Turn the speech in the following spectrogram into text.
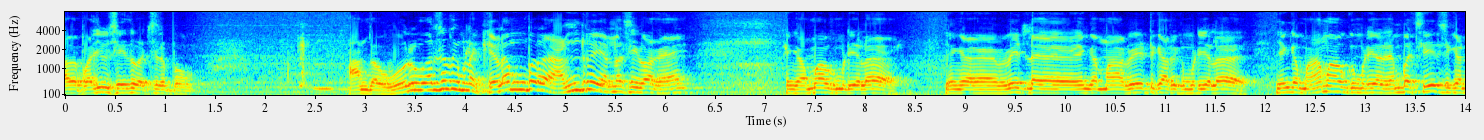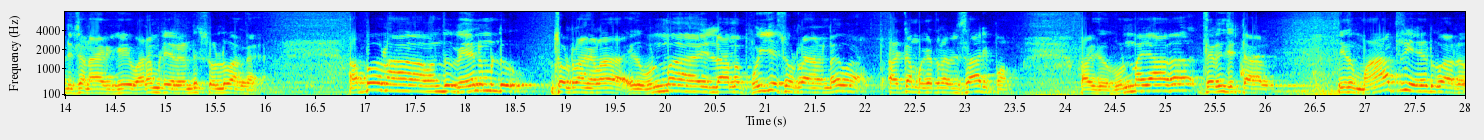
அதை பதிவு செய்து வச்சுருப்போம். அந்த ஒரு வருஷத்துக்கு முன்னே கிளம்புற அன்று என்ன செய்வாங்க? எங்கள் அம்மாவுக்கு முடியலை. எங்கள் வீட்டில் எங்கள் மா வீட்டுக்காருக்கு முடியலை. எங்கள் மாமாவுக்கு முடியலை. ரொம்ப சீரியஸ் கண்டிஷனாக இருக்குது வர முடியலைன்னு சொல்லுவாங்க. அப்போ நான் வந்து வேணும்னு சொல்கிறாங்களா இது உண்மை இல்லாமல் பொய்யை சொல்கிறாங்கன்னு அக்கம் பக்கத்தில் விசாரிப்போம். அது உண்மையாக தெரிஞ்சிட்டால் இது மாற்று ஏற்பாடு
